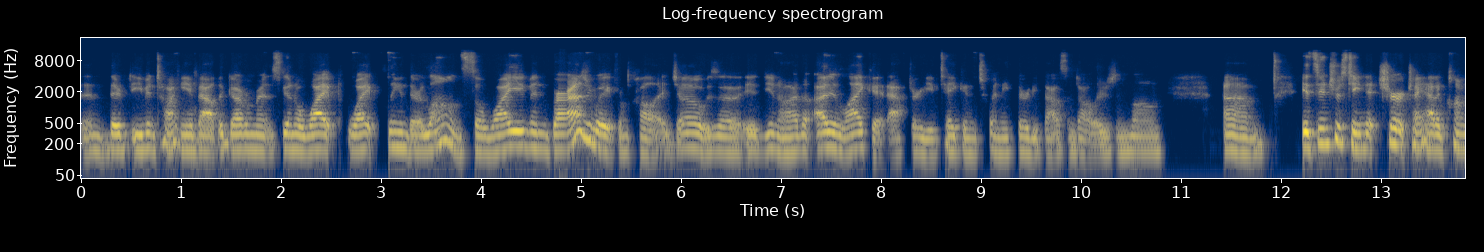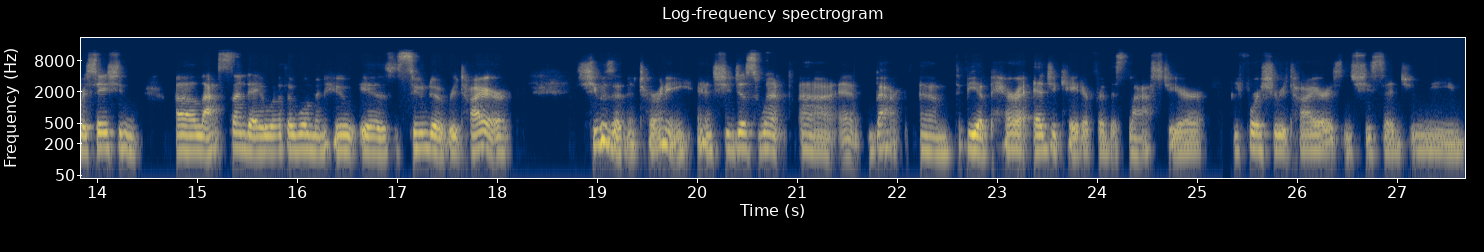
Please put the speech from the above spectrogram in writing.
and they're even talking about the government is going to wipe wipe clean their loans. So why even graduate from college? Oh it was a it, you know I, I didn't like it after you've taken 20 30 thousand dollars in loan. Um, it's interesting at church i had a conversation uh, last sunday with a woman who is soon to retire she was an attorney and she just went uh, back um, to be a para educator for this last year before she retires. And she said, Julene,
